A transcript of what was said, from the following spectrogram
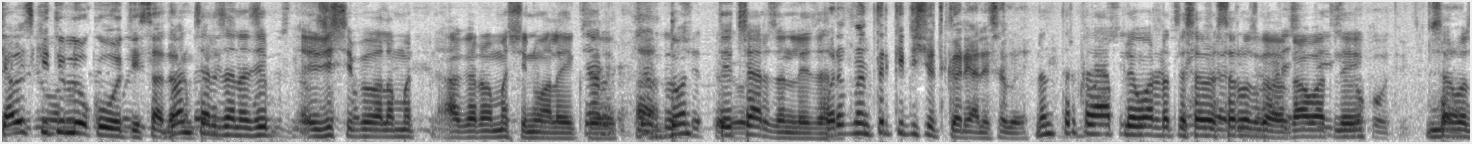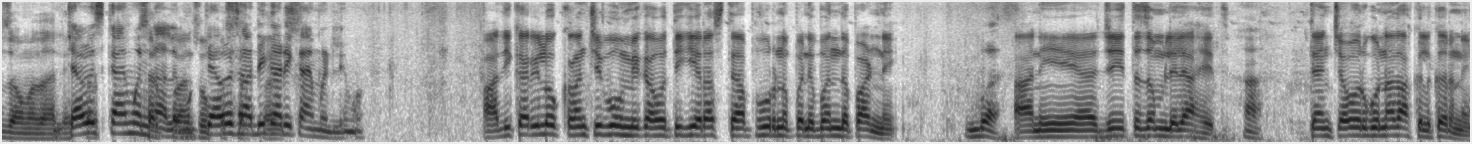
त्यावेळेस किती लोक होती साधारण? दोन चार जण जे जेसीबी वाला मट- अगर मशीन वाला एक. दोन ते चार जण लय झाले. परत नंतर किती शेतकरी आले सगळे? नंतर काय आपल्या वार्डातले सर्व सर्वच गाव- गावातले सर्वच जमा झाले. त्यावेळेस काय म्हणणं आलं? मग सरपंच, त्यावेळेस उपसरपंच. अधिकारी काय म्हणले मग? अधिकारी लोकांची भूमिका होती की रस्त्या पूर्णपणे बंद पाडणे बर. आणि जे इथं जमलेले आहेत हां. त्यांच्यावर गुन्हा दाखल करणे.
